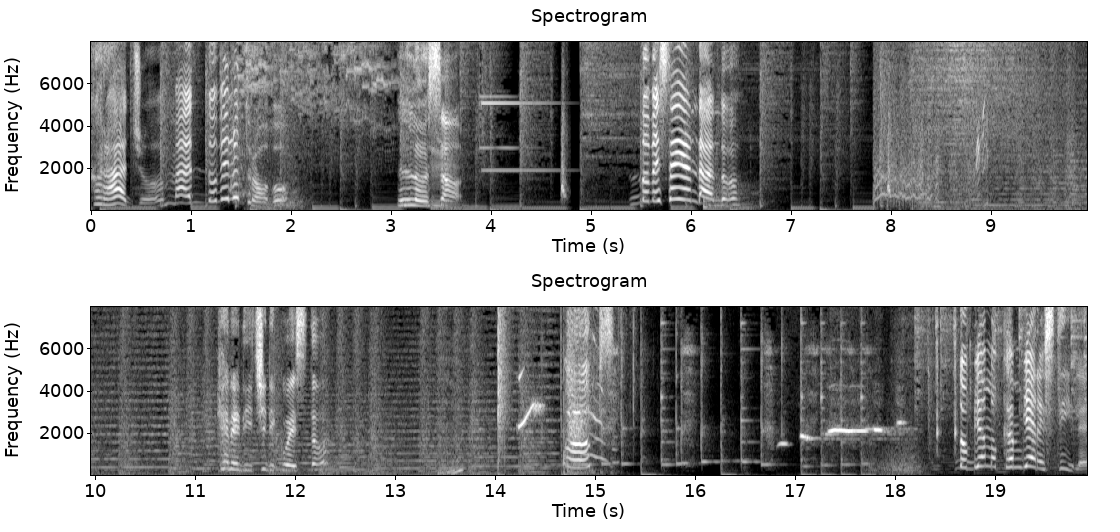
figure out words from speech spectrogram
Coraggio? Ma dove lo trovo? Lo so. Dove stai andando? Che ne dici di questo? Ops! Dobbiamo cambiare stile.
